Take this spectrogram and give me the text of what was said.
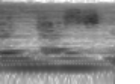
Internet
